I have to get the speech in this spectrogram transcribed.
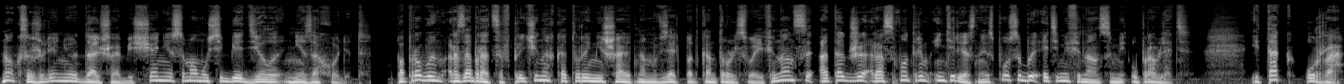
Но, к сожалению, дальше обещания самому себе дело не заходит. Попробуем разобраться в причинах, которые мешают нам взять под контроль свои финансы, а также рассмотрим интересные способы этими финансами управлять. Итак, ура!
